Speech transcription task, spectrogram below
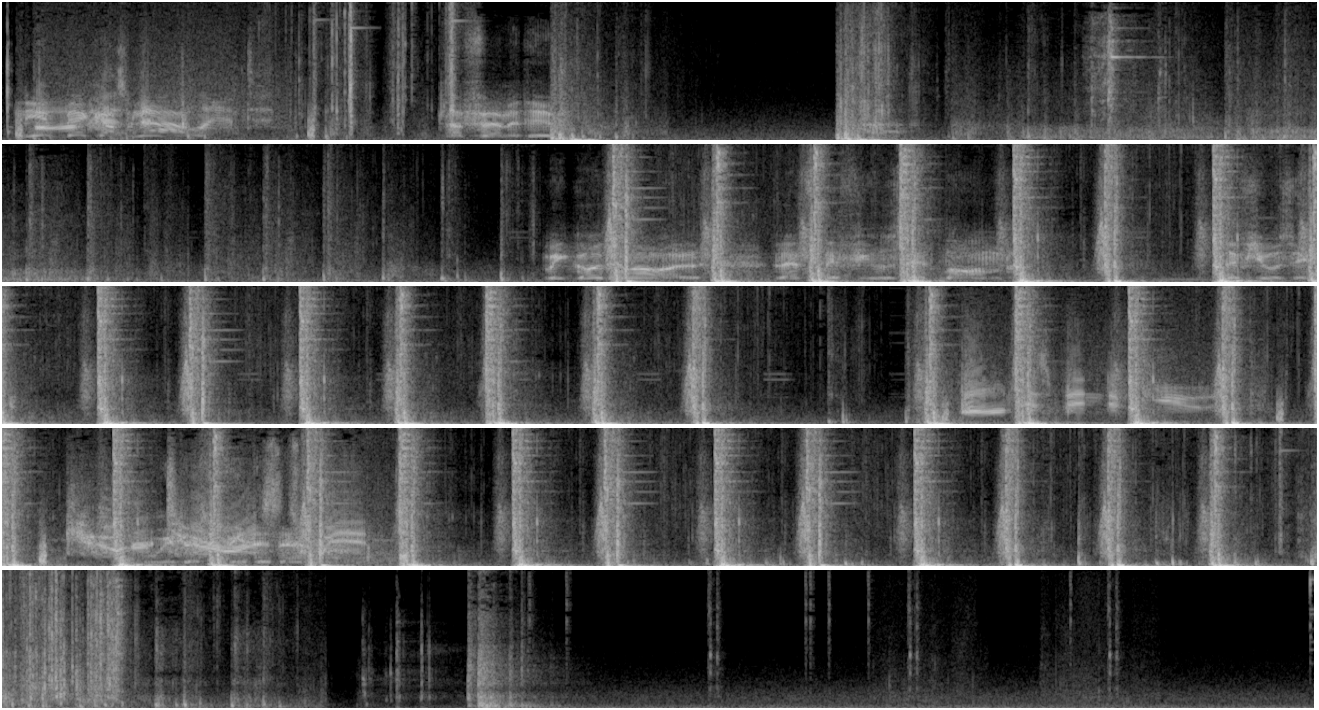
Need backup now. Affirmative. We got them all. Let's defuse that bomb. Defuse it. Bomb has been defused. Counter-terrorists defeated win.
